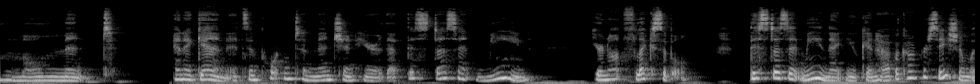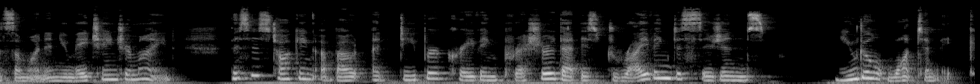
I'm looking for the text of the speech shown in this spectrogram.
moment. And again, it's important to mention here that this doesn't mean you're not flexible. This doesn't mean that you can have a conversation with someone and you may change your mind. This is talking about a deeper craving pressure that is driving decisions you don't want to make.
